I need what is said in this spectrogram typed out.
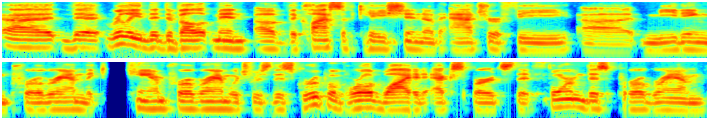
uh, the really the development of the classification of atrophy uh, meeting program, the CAM program, which was this group of worldwide experts that formed this program,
